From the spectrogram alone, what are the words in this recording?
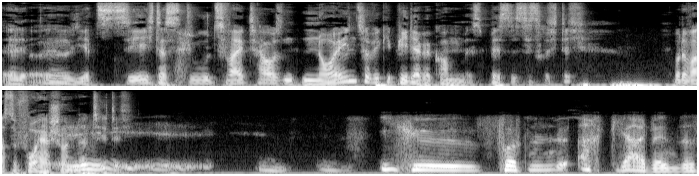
Äh, äh, jetzt sehe ich, dass du 2009 zur Wikipedia gekommen bist. Ist das richtig? Oder warst du vorher schon da tätig? Ich äh, vor acht Jahren, das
